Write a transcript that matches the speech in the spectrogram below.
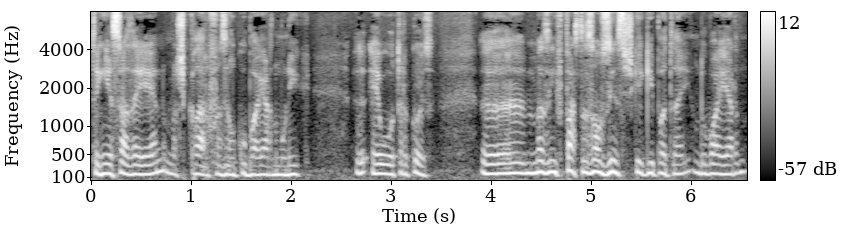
Tem esse ADN, mas claro, fazê-lo com o Bayern de Munique uh, é outra coisa. mas em face das ausências que a equipa tem do Bayern,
